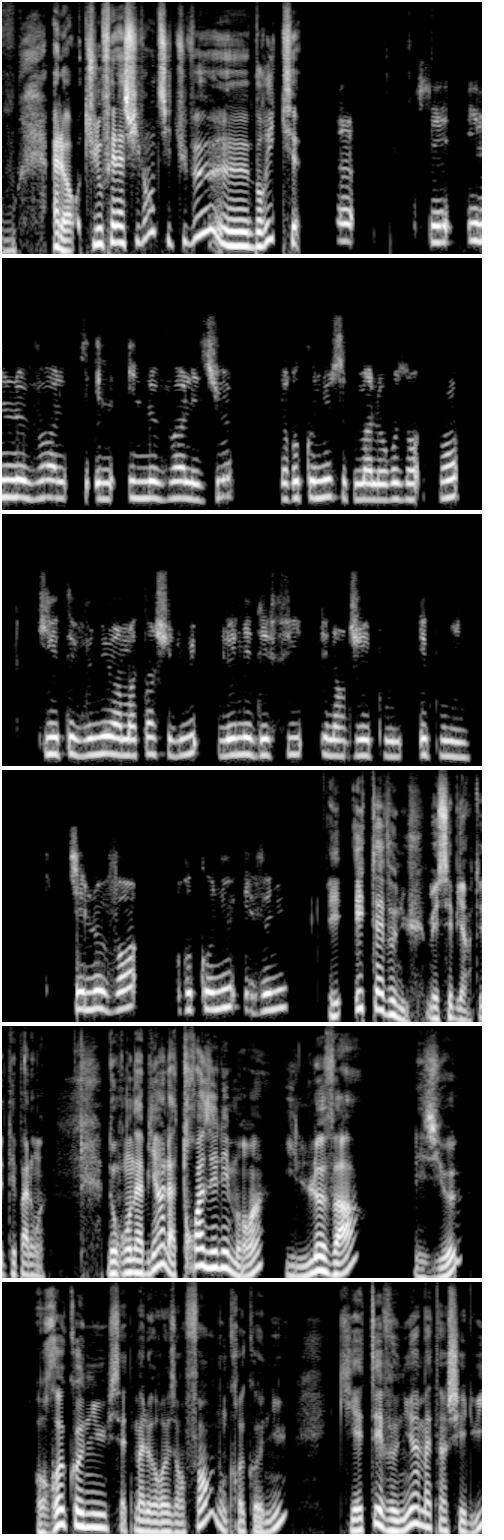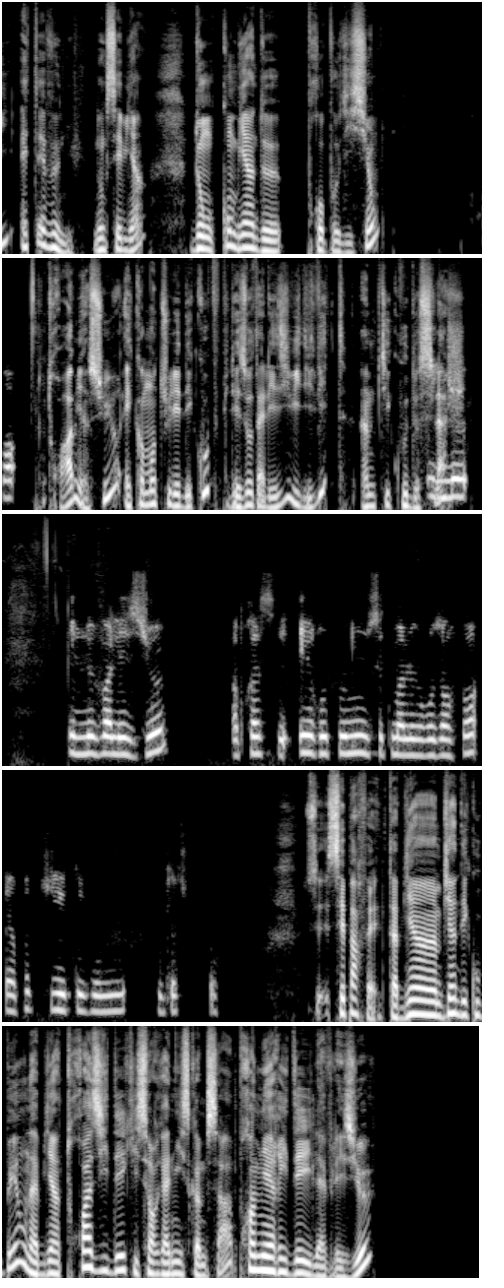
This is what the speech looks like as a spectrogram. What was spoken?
Alors, tu nous fais la suivante, si tu veux, euh, Boric? C'est il leva, il, leva les yeux et reconnut cette malheureuse enfant qui était venue un matin chez lui, l'aîné des filles, Thénardier et Pouline. C'est leva, reconnu et venu. et était venu. Mais c'est bien, tu n'étais pas loin. Donc on a bien là trois éléments. hein. Il leva les yeux, reconnut cette malheureuse enfant, donc reconnu, qui était venu un matin chez lui, était venu. Donc c'est bien. Donc combien de propositions? Trois. Trois, bien sûr. Et comment tu les découpes? Puis les autres, allez-y, vite, vite, vite. Un petit coup de Il, slash. le- il leva les yeux. Après, c'est et reconnut cette malheureuse enfant. Et après, qui était venu? C'est c'est parfait. Tu as bien, bien découpé. On a bien trois idées qui s'organisent comme ça. Première idée, il lève les yeux.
